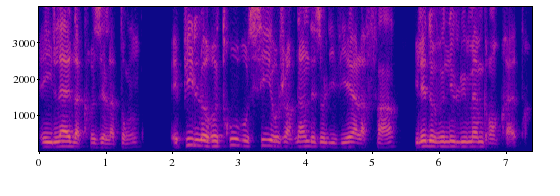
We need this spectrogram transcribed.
et il aide à creuser la tombe. Et puis il le retrouve aussi au Jardin des Oliviers à la fin. Il est devenu lui-même grand prêtre.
